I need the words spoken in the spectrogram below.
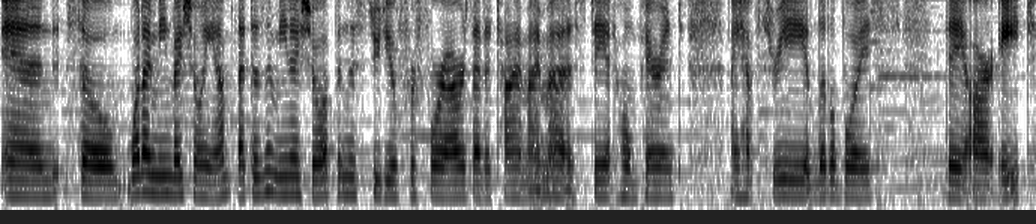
And so, what I mean by showing up, that doesn't mean I show up in the studio for four hours at a time. I'm a stay at home parent. I have three little boys, they are eight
